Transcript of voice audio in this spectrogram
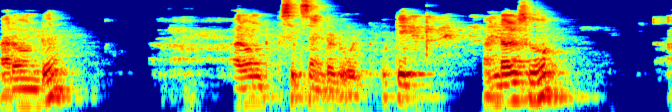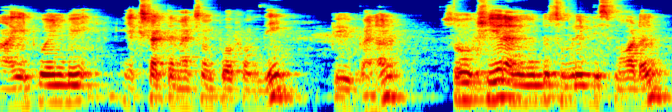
around uh, around 600 volt okay? And also uh, it going to be extract the maximum power from the PV panel. So here I am going to simulate this model.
